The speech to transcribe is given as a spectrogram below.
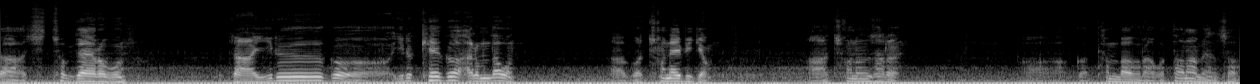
자, 시청자 여러분. 자, 이르, 그, 이렇게 그 아름다운, 아, 그 천의 비경, 아, 천원사를, 어, 그 탐방을 하고 떠나면서,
